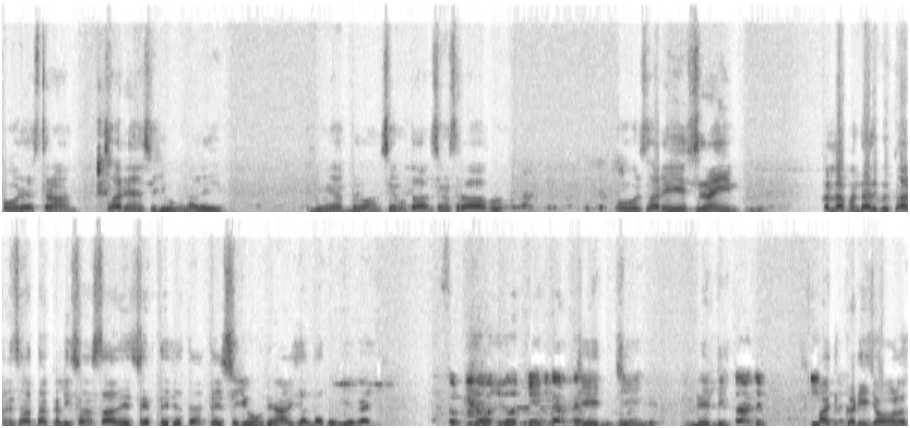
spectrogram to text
ਹੋਰ ਇਸ ਤਰ੍ਹਾਂ ਸਾਰਿਆਂ ਦੇ ਸਹਿਯੋਗ ਨਾਲ ਇਹ ਜਿਵੇਂ ਬਲਵੰਤ ਸਿੰਘ ਉਤਾਰ ਸਿੰਘ ਸਰਾਫ ਹੋਰ ਸਾਰੇ ਇਸ ਤਰ੍ਹਾਂ ਹੀ ਕੱਲਾ ਬੰਦਾ ਤੇ ਕੋਈ ਕਰ ਨਹੀਂ ਸਕਦਾ ਕੱਲੀ ਸੰਸਥਾ ਦੇ ਸਿਰ ਤੇ ਜਿੱਦਾਂ ਤੇ ਸਹਿਯੋਗ ਦੇ ਨਾਲ ਹੀ ਚੱਲਦਾ ਜੋ ਵੀ ਹੈਗਾ ਜੀ। ਸਬਜ਼ੀ ਰੋਜ਼ ਰੋਜ਼ ਚੇਂਜ ਕਰਦੇ ਚੇਂਜ ਚੇਂਜ ਡੇਲੀ ਅੱਜ ਕੜੀ ਚੌਲ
